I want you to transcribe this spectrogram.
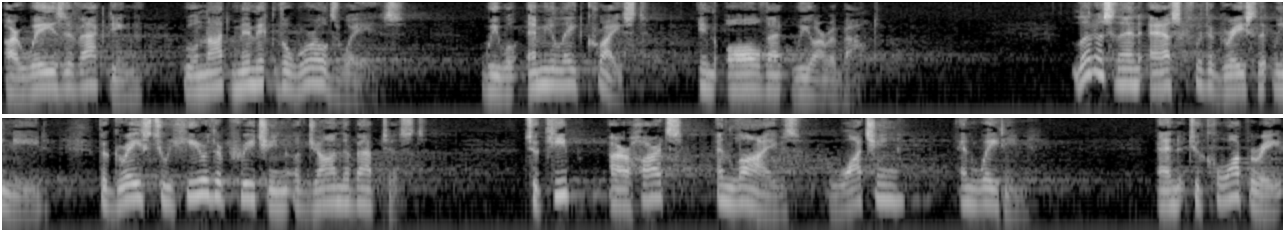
Our ways of acting will not mimic the world's ways. We will emulate Christ in all that we are about. Let us then ask for the grace that we need, the grace to hear the preaching of John the Baptist, to keep our hearts and lives watching and waiting, and to cooperate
